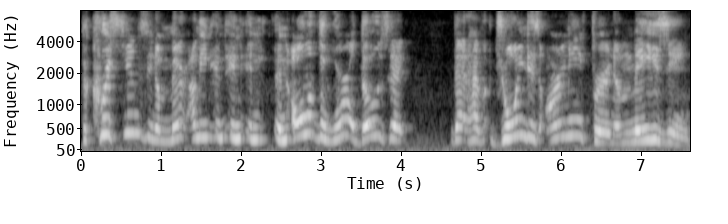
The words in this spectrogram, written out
the Christians in America, I mean, in, in, in, in all of the world, those that that have joined his army for an amazing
